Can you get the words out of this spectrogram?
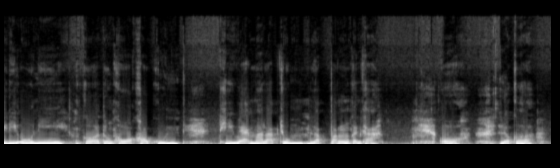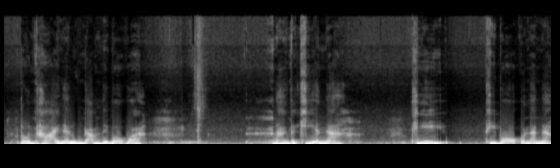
วิดีโอนี้ก็ต้องขอขอบคุณที่แวะมารับชมรับฟังกันค่ะอ๋อแล้วก็ตอนท้ายนะลุงดำได้บอกว่า นางตะเคียนน่ะ ที่ที่บอกวันนั้นน่ะ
